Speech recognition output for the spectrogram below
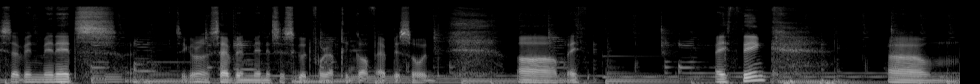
7 minutes siguro 7 minutes is good for a kickoff episode um I th- I think um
